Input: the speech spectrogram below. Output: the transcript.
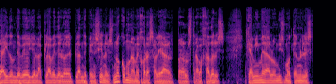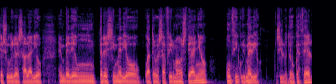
ahí donde veo yo la clave de lo del plan de pensiones, no como una mejora salarial para los trabajadores, que a mí me da lo mismo tenerles que subir el salario en vez de un tres y medio o cuatro que se ha firmado este año, un cinco y medio. Si lo tengo que hacer,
